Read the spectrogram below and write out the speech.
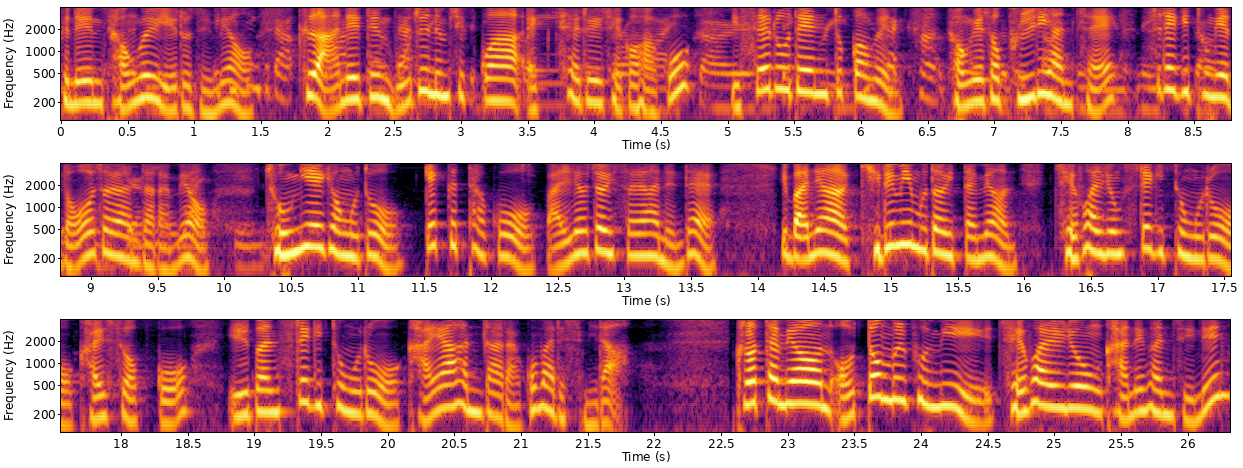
그는 병을 예로 들며 그 안에 든 모든 음식과 액체를 제거하고 이 쇠로 된 뚜껑은 병에서 분리한 채 쓰레기통에 넣어져야 한다라며 종이의 경우도 깨끗하고 말려져 있어야 하는데 만약 기름이 묻어 있다면 재활용 쓰레기통으로 갈 수 없고 일반 쓰레기통으로 가야 한다라고 말했습니다. 그렇다면 어떤 물품이 재활용 가능한지는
